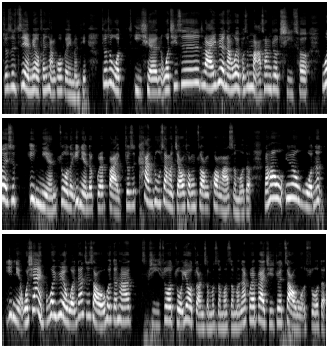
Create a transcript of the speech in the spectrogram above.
就是之前没有分享过给你们听。就是我以前我其实来越南，我也不是马上就骑车，我也是。一年做了一年的 Grab Bike，就是看路上的交通状况啊什么的。然后因为我那一年，我现在也不会越文，但至少我会跟他比说左右转什么什么什么。那 Grab Bike 其实就会照我说的。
